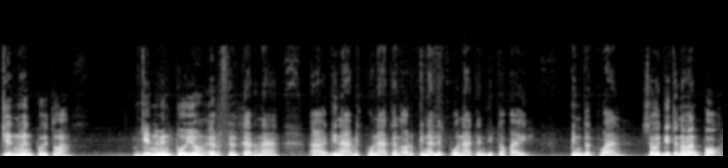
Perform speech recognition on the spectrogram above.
genuine po ito ah. Genuine po yung air filter na ah, ginamit po natin or pinalit po natin dito kay Pindot 1. So, dito naman po,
